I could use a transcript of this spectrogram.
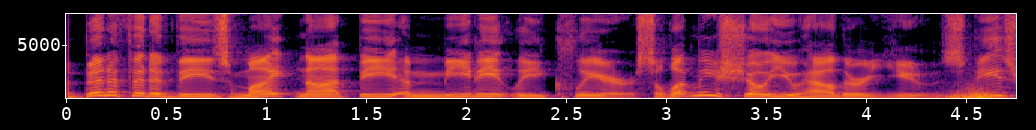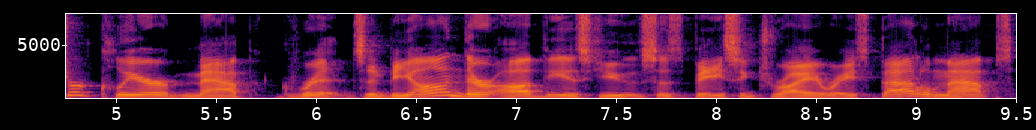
The benefit of these might not be immediately clear, so let me show you how they're used. These are clear map grids, and beyond their obvious use as basic dry erase battle maps,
